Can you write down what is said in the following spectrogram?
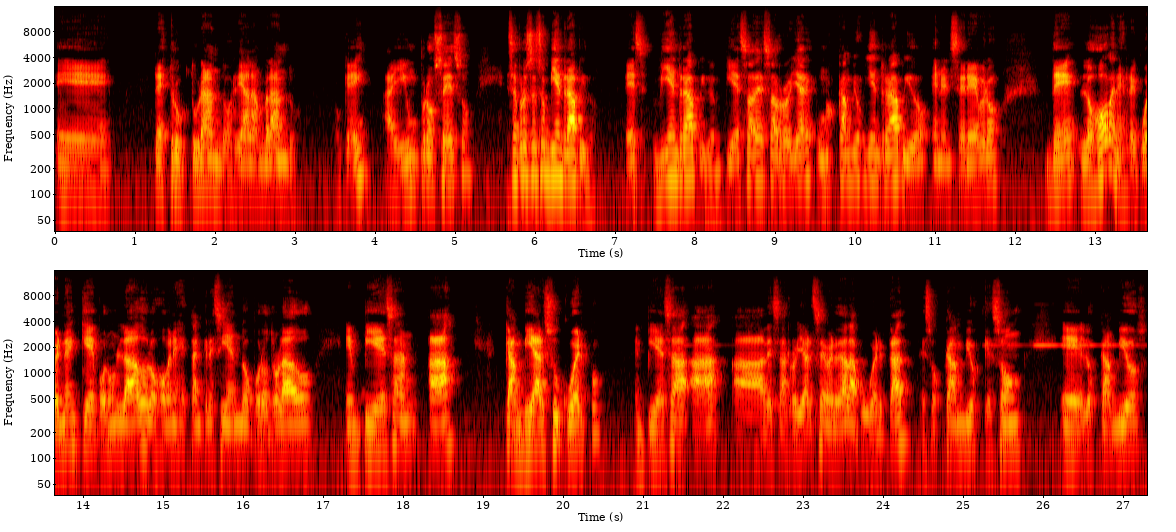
eh, reestructurando, realambrando. ¿Ok? Hay un proceso. Ese proceso es bien rápido es bien rápido, empieza a desarrollar unos cambios bien rápidos en el cerebro de los jóvenes. Recuerden que por un lado los jóvenes están creciendo, por otro lado empiezan a cambiar su cuerpo, empieza a, desarrollarse, ¿verdad? La pubertad, esos cambios que son eh, los cambios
